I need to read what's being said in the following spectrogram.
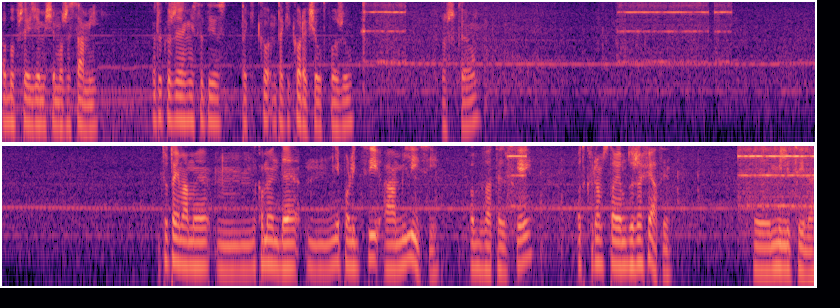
Albo przejedziemy się może sami. No tylko, że niestety jest taki, ko taki korek się utworzył. Troszkę. Tutaj mamy mm, komendę mm, nie policji, a milicji obywatelskiej, pod którą stoją duże fiaty yy, milicyjne.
